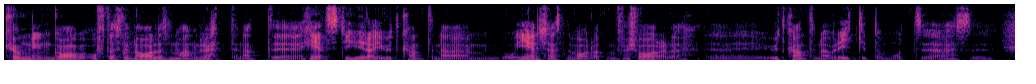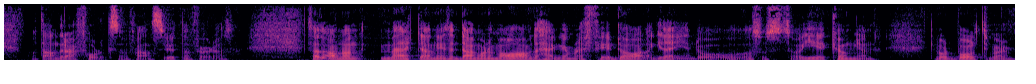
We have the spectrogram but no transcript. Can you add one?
kungen gav oftast en adelsman rätten att eh, helt styra utkanterna och gentjänsten var då att man försvarade utkanten av riket och mot, eh, mot andra folk som fanns utanför. Då. Så att av någon märklig anledning så dammar de av det här gamla feodala grejen då och så, så ger kungen Lord Baltimore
